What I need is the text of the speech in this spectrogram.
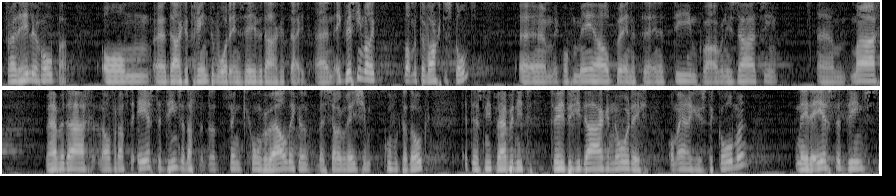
vanuit heel Europa. Om uh, daar getraind te worden in zeven dagen tijd. En ik wist niet wat, ik, wat me te wachten stond. Um, ik mocht meehelpen in het, in het team, qua organisatie. Um, maar we hebben daar nou vanaf de eerste dienst, en dat, vind ik gewoon geweldig, bij Celebration proef ik dat ook. Het is niet, we hebben niet twee, drie dagen nodig om ergens te komen. Nee, de eerste dienst,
